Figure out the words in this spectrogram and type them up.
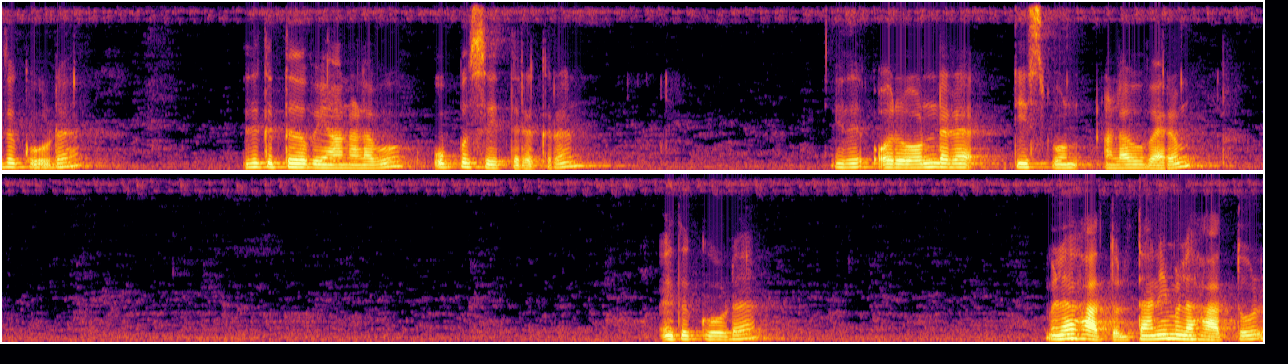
இது கூட இதுக்கு தேவையான அளவு உப்பு சேர்த்துருக்கிறேன். இது ஒரு ஒன்றரை டீஸ்பூன் அளவு வரும் இது கூட மிளகாத்தூள் தனி மிளகாத்தூள்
